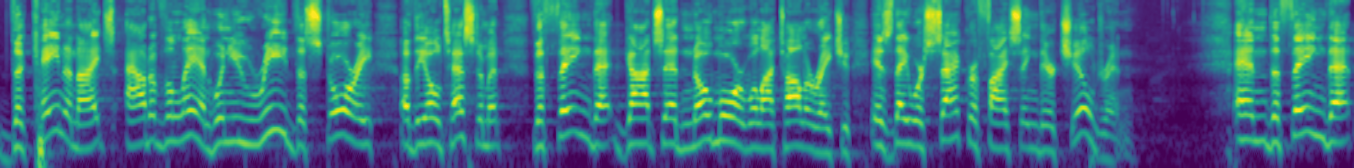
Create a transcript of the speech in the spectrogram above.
the Canaanites out of the land. When you read the story of the Old Testament, the thing that God said, No more will I tolerate you, is they were sacrificing their children. And the thing that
